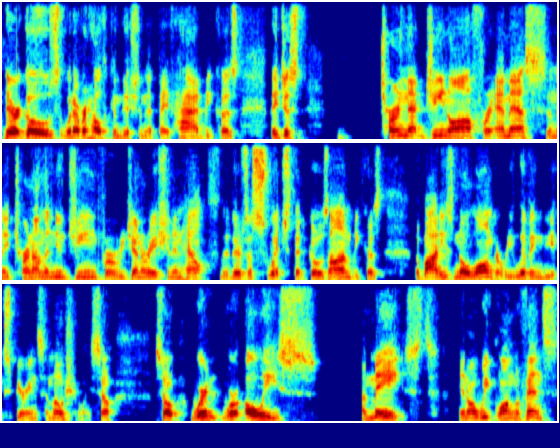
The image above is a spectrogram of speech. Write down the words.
There goes whatever health condition that they've had because they just turn that gene off for MS and they turn on the new gene for regeneration and health. There's a switch that goes on because the body's no longer reliving the experience emotionally. So, so we're, we're always amazed in our week-long events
